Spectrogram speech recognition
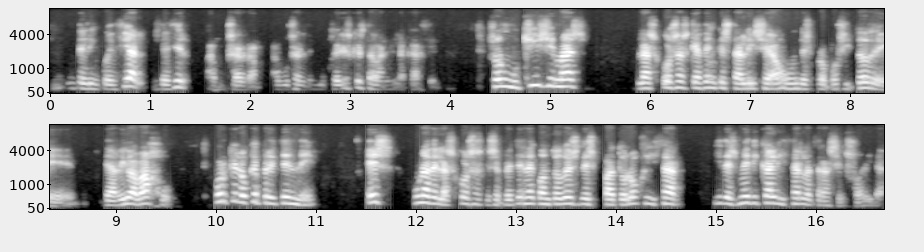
delincuencial, es decir, abusar, abusar de mujeres que estaban en la cárcel. Son muchísimas las cosas que hacen que esta ley sea un despropósito de, arriba abajo, porque lo que pretende es, una de las cosas que se pretende con todo es despatologizar y desmedicalizar la transexualidad.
